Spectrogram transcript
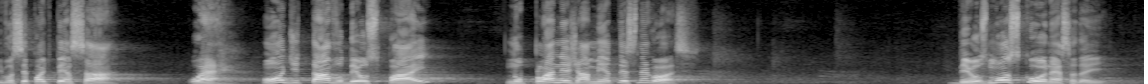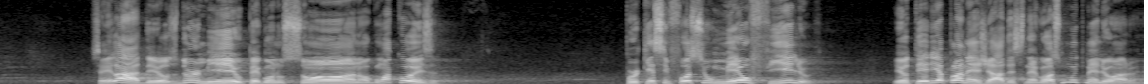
E você pode pensar, ué, onde estava o Deus Pai no planejamento desse negócio? Deus moscou nessa daí. Sei lá, Deus dormiu, pegou no sono, alguma coisa. Porque se fosse o meu filho, eu teria planejado esse negócio muito melhor.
